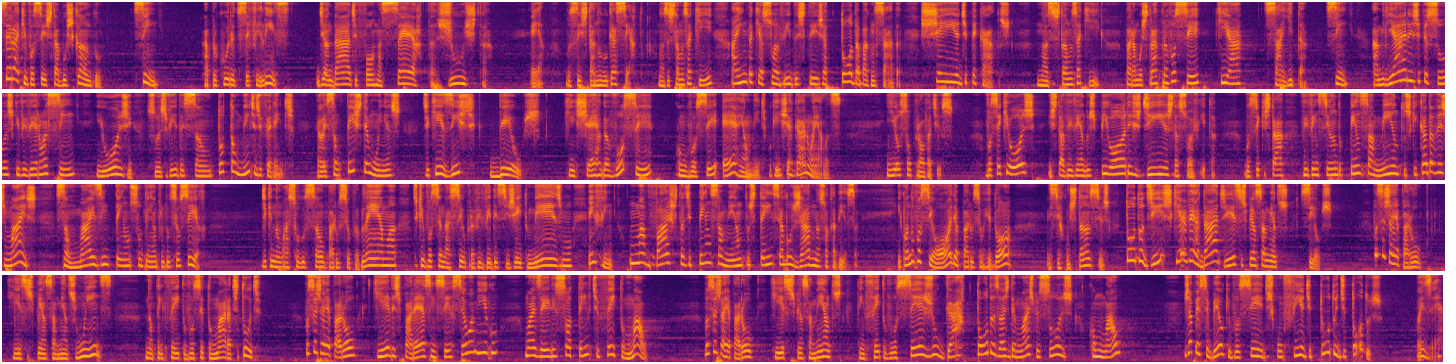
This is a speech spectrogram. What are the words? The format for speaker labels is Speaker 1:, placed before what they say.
Speaker 1: Será que você está buscando? Sim, a procura de ser feliz, de andar de forma certa, justa. É, você está no lugar certo. Nós estamos aqui, ainda que a sua vida esteja toda bagunçada, cheia de pecados. Nós estamos aqui para mostrar para você que há saída. Sim, há milhares de pessoas que viveram assim e hoje suas vidas são totalmente diferentes. Elas são testemunhas de que existe Deus que enxerga você como você é realmente, porque enxergaram elas. E eu sou prova disso. Você que hoje está vivendo os piores dias da sua vida. Você que está vivenciando pensamentos que cada vez mais são mais intensos dentro do seu ser. De que não há solução para o seu problema, de que você nasceu para viver desse jeito mesmo, enfim, uma vasta de pensamentos tem se alojado na sua cabeça. E quando você olha para o seu redor, as circunstâncias, tudo diz que é verdade esses pensamentos seus. Você já reparou que esses pensamentos ruins não têm feito você tomar atitude? Você já reparou que eles parecem ser seu amigo, mas eles só têm te feito mal? Você já reparou que esses pensamentos têm feito você julgar todas as demais pessoas como mal? Já percebeu que você desconfia de tudo e de todos? Pois é,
